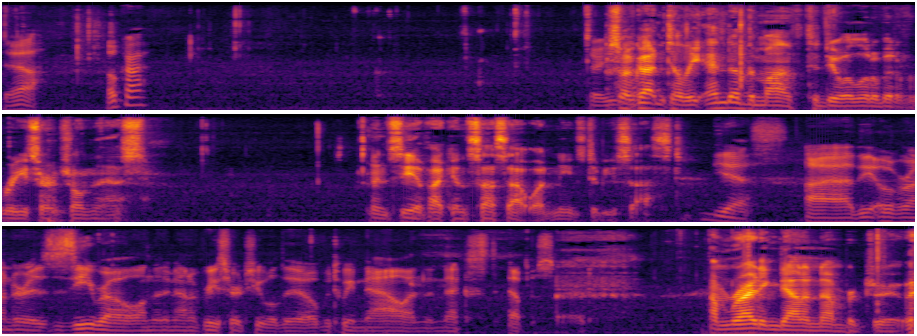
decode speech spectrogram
Yeah. Okay. There you So I've got until the end of the month to do a little bit of research on this. and see if I can suss out what needs to be sussed. Yes. Uh, the over under is zero on the amount of research you will do between now and the next episode. I'm writing down a number, Drew.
